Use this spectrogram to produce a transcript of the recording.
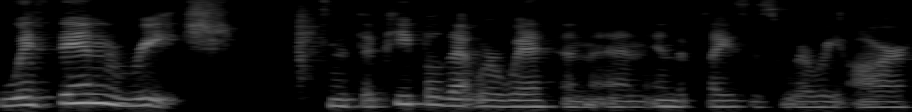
within reach with the people that we're with and, and in the places where we are.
